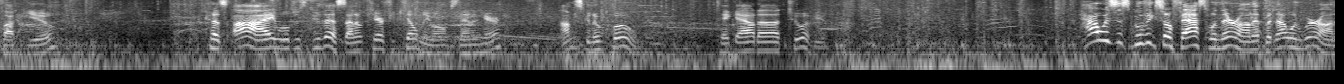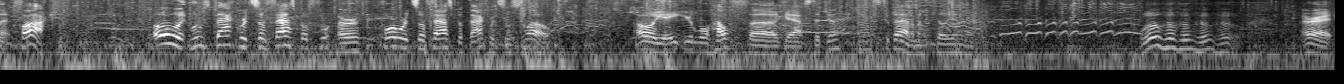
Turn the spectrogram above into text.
Fuck you. Because I will just do this. I don't care if you kill me while I'm standing here. I'm just gonna boom. Take out uh, two of you. How is this moving so fast when they're on it, but not when we're on it? Fuck. Oh, it moves backwards so fast, but for or forward so fast, but backwards so slow. Oh, you ate your little health uh, gas, did you? Oh, that's too bad. I'm gonna kill you anyway. Woo hoo hoo hoo hoo. Alright.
